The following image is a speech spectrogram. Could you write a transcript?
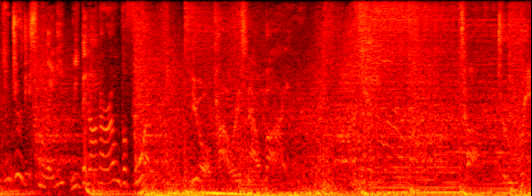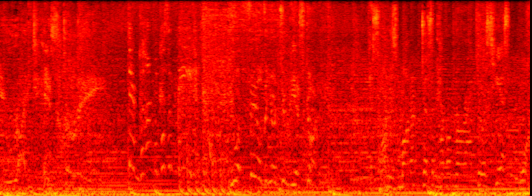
We can do this, milady. We've been on our own before. Your power is now mine. Time to rewrite history. They're gone because of me. You have failed in your duty as guardian. As long as Monarch doesn't have a miraculous, he hasn't won.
